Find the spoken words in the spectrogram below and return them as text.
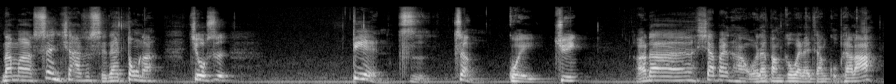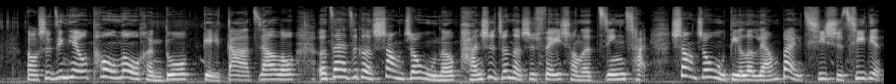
那么剩下是谁在动呢？就是电子正规军。好的，下半场我来帮各位来讲股票了啊。老师今天又透露很多给大家喽，而在这个上周五呢，盘势真的是非常的精彩。上周五跌了两百七十七点，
